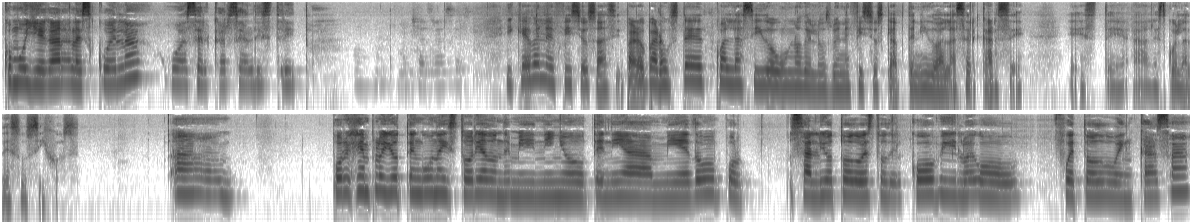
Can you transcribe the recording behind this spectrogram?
como llegar a la escuela o acercarse al distrito. Muchas gracias. ¿Y qué beneficios ha para, para usted? ¿Cuál ha sido uno de los beneficios que ha obtenido al acercarse este, a la escuela de sus hijos? Ah, por ejemplo, yo tengo una historia donde mi niño tenía miedo por salió todo esto del COVID, luego fue todo en casa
